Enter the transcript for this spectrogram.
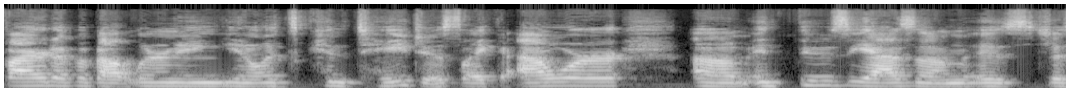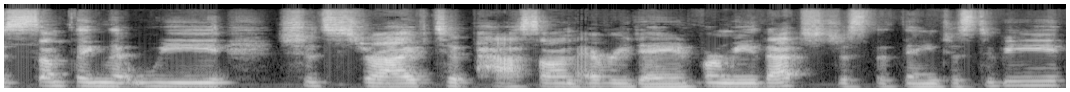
fired up about learning you know it's contagious. Like our um, enthusiasm is just something that we should strive to pass on every day. And for me that's just the thing just to be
